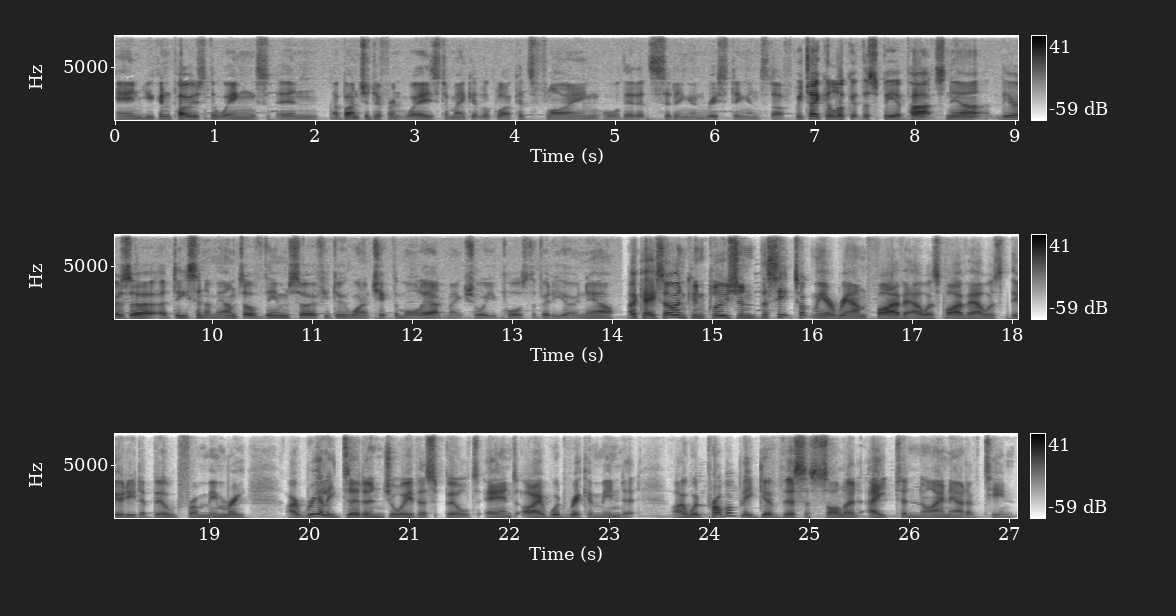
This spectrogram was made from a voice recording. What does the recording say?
and you can pose the wings in a bunch of different ways to make it look like it's flying or that it's sitting and resting and stuff. we take a look at the spare parts now, there is a, a, decent amount of them, so if you do want to check them all out, make sure you pause the video now. Okay, so in conclusion, the set took me around 5 hours, 5 hours 30 to build from memory. I really did enjoy this build and I would recommend it. I would probably give this a solid 8 to 9 out of 10.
